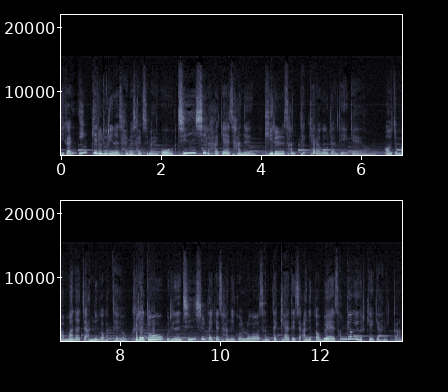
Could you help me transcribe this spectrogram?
네가 인기를 누리는 삶을 살지 말고 진실하게 사는 길을 선택해라고 우리한테 얘기해요. 어, 좀 만만하지 않는 것 같아요. 그래도 우리는 진실되게 사는 걸로 선택해야 되지 않을까. 왜? 성경이 그렇게 얘기하니까.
